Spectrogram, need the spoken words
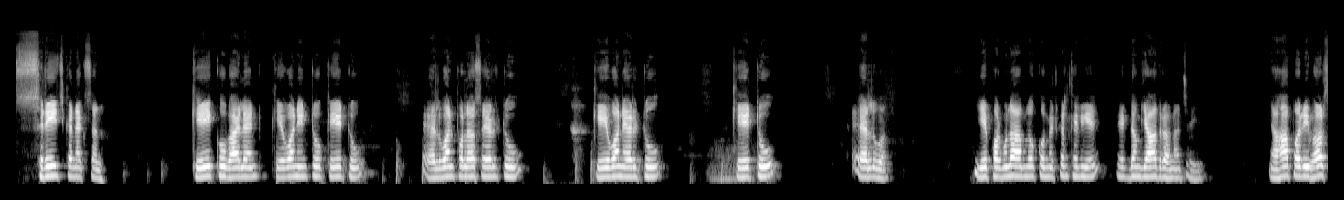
सीरीज कनेक्शन के equivalent K one into K two L one plus L two K one L two K two L one ये फार्मूला हम लोग को मेडिकल के लिए एकदम याद रहना चाहिए यहाँ पर रिवर्स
